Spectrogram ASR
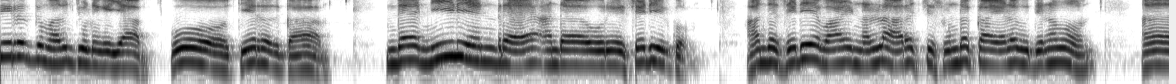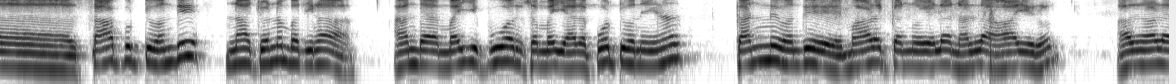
தீர்றதுக்கு மருந்து சொல்லுங்க ஐயா. ஓ தீர்றதுக்கா? இந்த நீலி என்ற அந்த ஒரு செடி இருக்கும். அந்த செடியை வாய் நல்லா அரைச்சி சுண்டைக்காய் அளவு தினமும் சாப்பிட்டு வந்து நான் சொன்னேன் பார்த்தீங்கன்னா அந்த மை பூவரச மை அதை போட்டு வந்தீங்கன்னா கண் வந்து மாலைக்கண் நோயெல்லாம் நல்லா ஆயிரும். அதனால்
